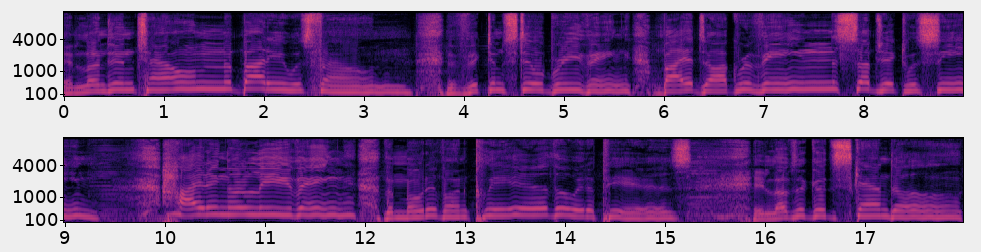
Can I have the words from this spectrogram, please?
In London town, a body was found. The victim still breathing by a dark ravine. The subject was seen. Hiding or leaving, the motive unclear though it appears. He loves a good scandal,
